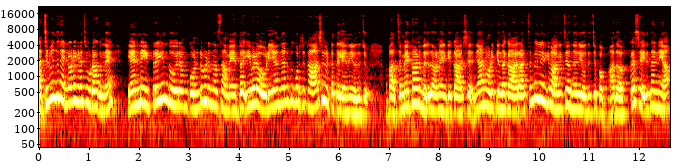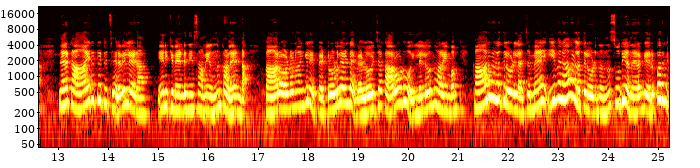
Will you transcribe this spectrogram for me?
അച്ഛമ്മ എന്തിനാ എന്നോട് ഇങ്ങനെ ചൂടാക്കുന്നേ? എന്നെ ഇത്രയും ദൂരം കൊണ്ടുവിടുന്ന സമയത്ത് ഇവിടെ ഓടിയാൻ നിനക്ക് കുറച്ച് കാശ് കിട്ടത്തില്ലേ എന്ന് ചോദിച്ചു. അപ്പൊ അച്ഛമ്മയെക്കാളും വലുതാണോ എനിക്ക് കാശ്? ഞാൻ ഓടിക്കുന്ന കാർ അച്ഛമ്മയിൽ എനിക്ക് വാങ്ങിച്ചു തന്നെന്ന് ചോദിച്ചപ്പം അതൊക്കെ ശരി തന്നെയാ. നിനക്ക് ആയിരത്തെട്ട് ചെലവില്ലേടാ? എനിക്ക് വേണ്ടി നീ സമയമൊന്നും കളയണ്ട. കാർ ഓടണമെങ്കിൽ പെട്രോൾ വേണ്ടേ? വെള്ളം ഒഴിച്ചാൽ കാർ ഓടുവോ? ഇല്ലല്ലോ എന്ന് പറയുമ്പം കാർ വെള്ളത്തിലോടില്ല അച്ഛമ്മേ ഇവൻ ആ വെള്ളത്തിലോടുന്നെന്ന് സുതി അന്നേരം കയറി പറഞ്ഞു.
